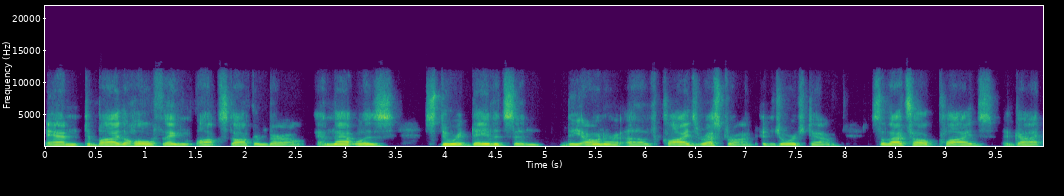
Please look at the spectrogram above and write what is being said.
and to buy the whole thing lock stock and barrel. And that was stuart davidson the owner of clyde's restaurant in georgetown. So that's how clyde's got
